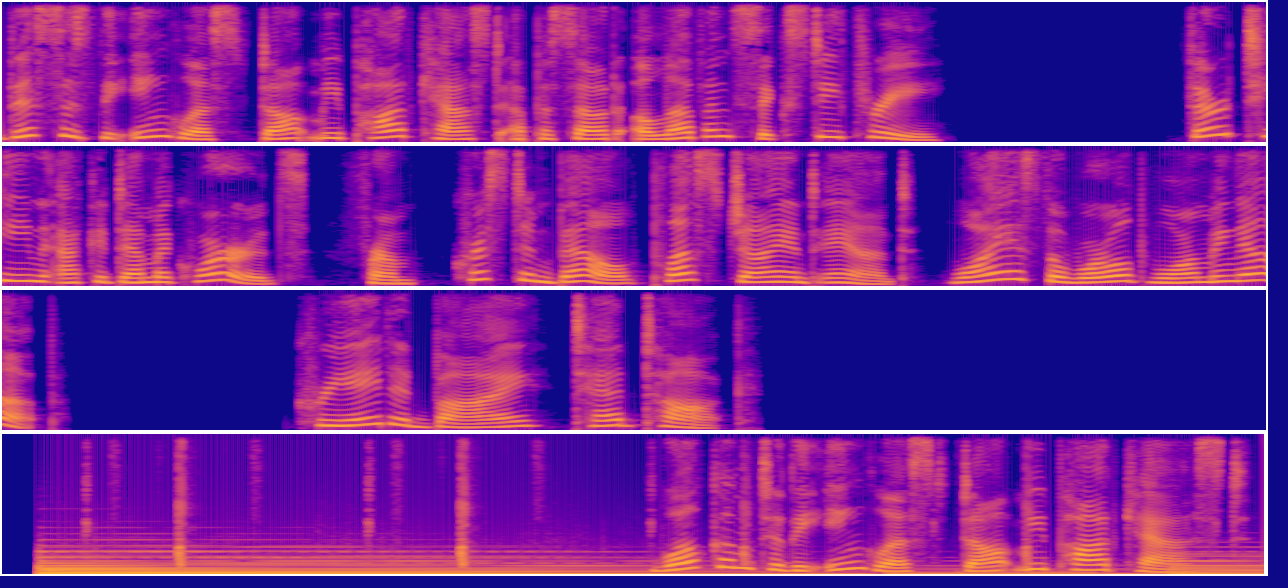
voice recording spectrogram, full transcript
This is the Englist.me podcast episode 1163. 13 academic words from Kristen Bell plus Giant Ant. Why is the world warming up? Created by TED Talk. Welcome to the Englist.me podcast.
